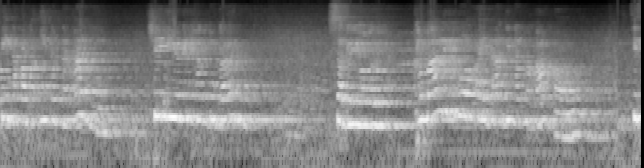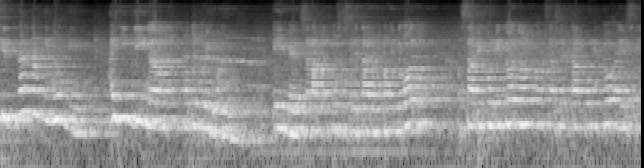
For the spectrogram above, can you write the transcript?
pinakamainam na ani, siya'y iyong handugan. Sa gayon, kamalig mo ay lagi ng maakaw, sisidlan ng inumin ay hindi nga matutuyuan. Amen. Salamat po sa salita ng Panginoon. Ang sabi ko rito, no, ang sasalita po rito ay si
